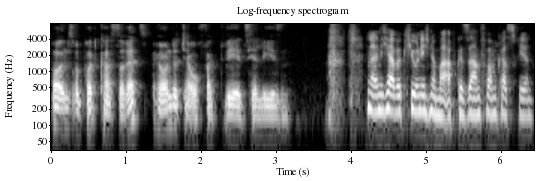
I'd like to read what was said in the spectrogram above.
weil unsere Podcasterettes hören das ja auch, was wir jetzt hier lesen. Nein, ich habe Q nicht nochmal abgesamt vom Kastrieren.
